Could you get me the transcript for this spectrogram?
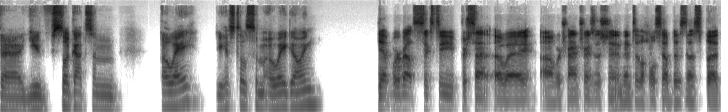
uh, you've still got some OA. Do you have still some OA going? Yep, we're about 60% OA. Uh, we're trying to transition it into the wholesale business, but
